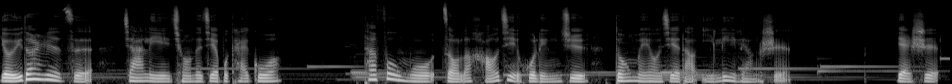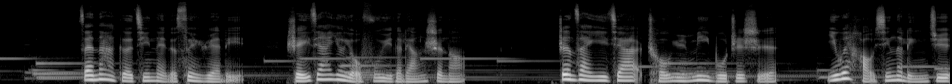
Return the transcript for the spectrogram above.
有一段日子，家里穷得揭不开锅。他父母走了好几户邻居，都没有借到一粒粮食。也是，在那个积馁的岁月里，谁家又有富裕的粮食呢？正在一家愁云密布之时，一位好心的邻居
